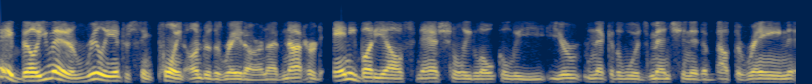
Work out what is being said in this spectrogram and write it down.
Hey, Bill, you made a really interesting point under the radar, and I've not heard anybody else nationally, locally, your neck of the woods mention it about the rain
